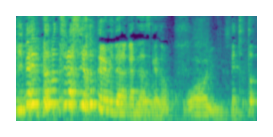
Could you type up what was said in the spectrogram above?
イベントのチラシ読んでるみたいな感じなんですけど。怖いですねえちょっと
